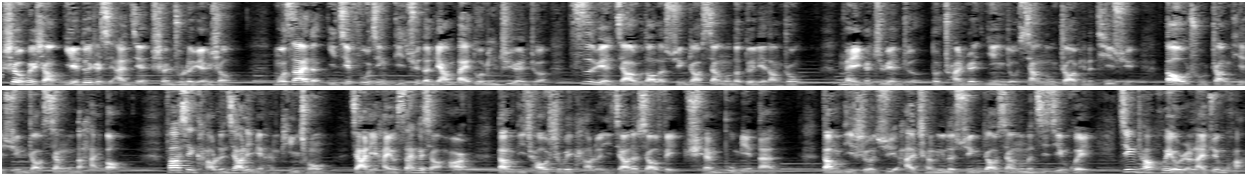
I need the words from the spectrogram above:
社会上也对这起案件伸出了援手，莫塞德以及附近地区的两百多名志愿者自愿加入到了寻找香农的队列当中。每个志愿者都穿着印有香农照片的 T 恤，到处张贴寻找香农的海报。发现卡伦家里面很贫穷，家里还有三个小孩，当地超市为卡伦一家的消费全部免单。当地社区还成立了寻找香农的基金会，经常会有人来捐款。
